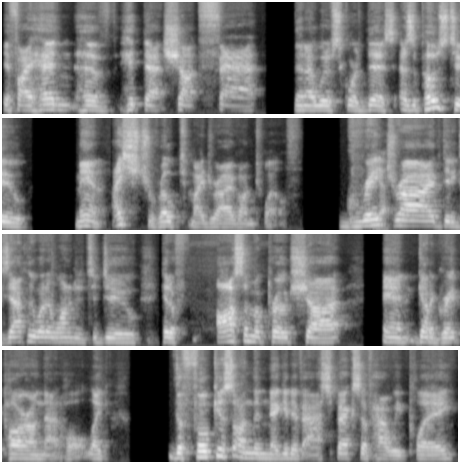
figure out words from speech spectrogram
if I hadn't have hit that shot fat, then I would have scored this. As opposed to, man, I stroked my drive on twelve Great yeah. drive, did exactly what I wanted it to do, hit an awesome approach shot, and got a great par on that hole. Like the focus on the negative aspects of how we play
